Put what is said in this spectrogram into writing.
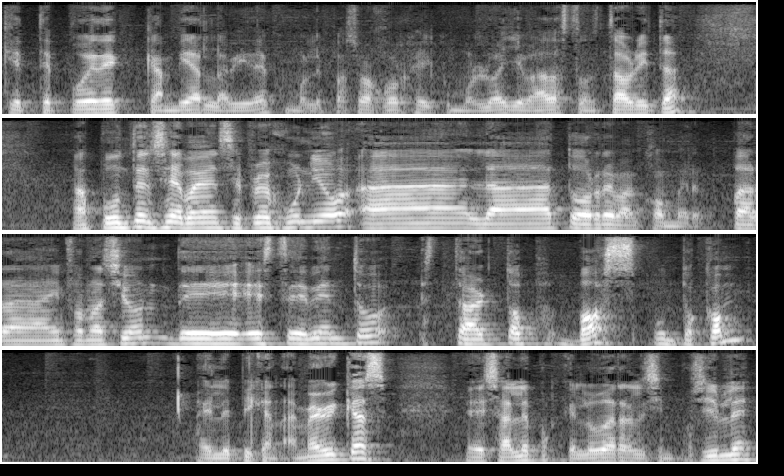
que te puede cambiar la vida, como le pasó a Jorge y como lo ha llevado hasta donde está ahorita, apúntense, váyanse el 1 de junio a la Torre Vancomer. Para información de este evento, startupboss.com. Ahí le pican Americas, eh, sale porque el URL es imposible.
